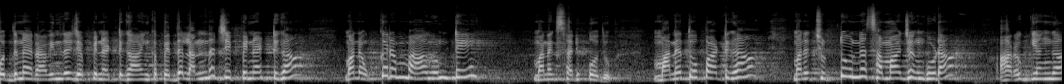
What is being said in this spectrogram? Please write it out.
పొద్దున రవీంద్ర చెప్పినట్టుగా ఇంకా పెద్దలందరూ చెప్పినట్టుగా మన ఒక్కరం బాగుంటే మనకు సరిపోదు. మనతో పాటుగా మన చుట్టూ ఉన్న సమాజం కూడా ఆరోగ్యంగా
